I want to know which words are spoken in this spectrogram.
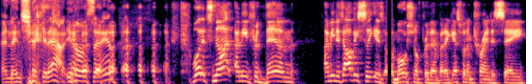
And then check it out. You know what I'm saying? Well, it's not. I mean, for them, I mean, it obviously is emotional for them. But I guess what I'm trying to say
